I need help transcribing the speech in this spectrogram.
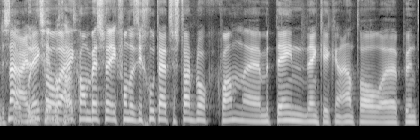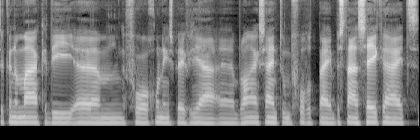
de stijl nou, hij, wel, hij kwam best wel, ik vond dat hij goed uit zijn startblokken kwam. Uh, meteen denk ik een aantal uh, punten kunnen maken die um, voor GroenLinks PvdA uh, belangrijk zijn. Toen bijvoorbeeld bij bestaanszekerheid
